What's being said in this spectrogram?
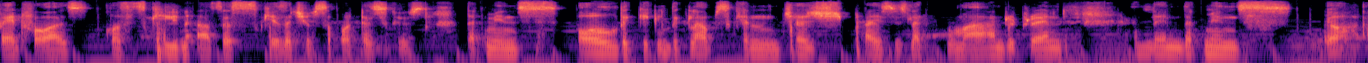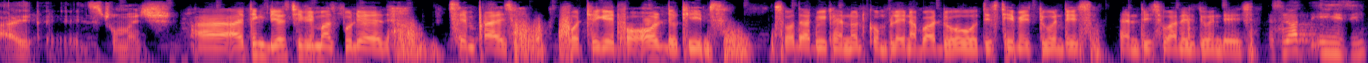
bad for us. Because it's killing us as Kaizer Chiefs supporters because that means all the the clubs can charge prices like Puma 100 rand. And then that means yeah, I it's too much. Uh, I think DSTV must put the same price for ticket for all the teams, so that we cannot complain about oh this team is doing this and this one is doing this. It's not easy.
